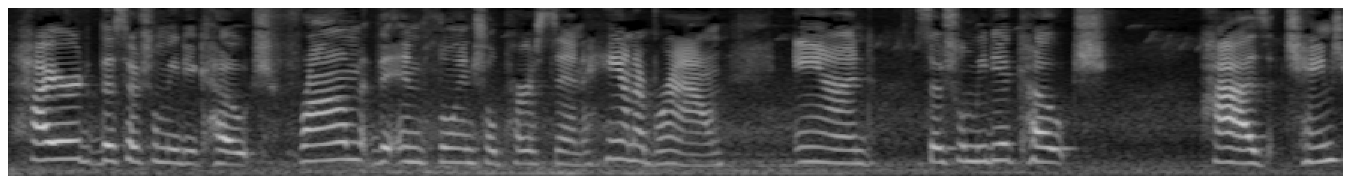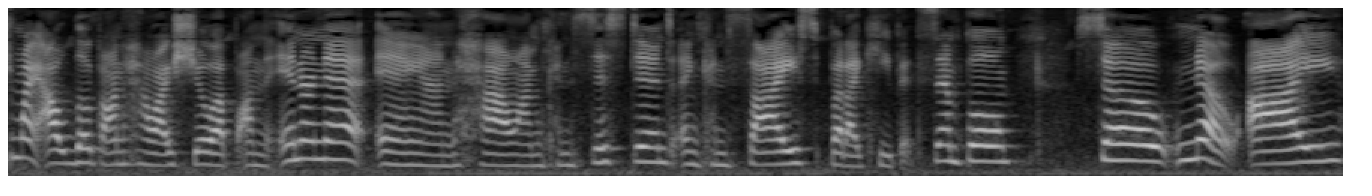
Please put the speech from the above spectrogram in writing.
hired the social media coach from the influential person, Hannah Brown, and social media coach has changed my outlook on how I show up on the internet and how I'm consistent and concise, but I keep it simple. So, no, I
